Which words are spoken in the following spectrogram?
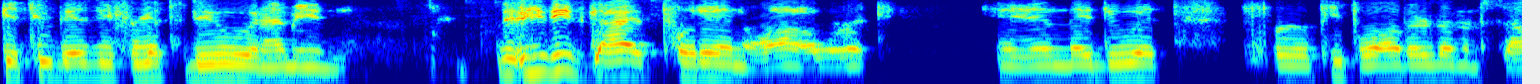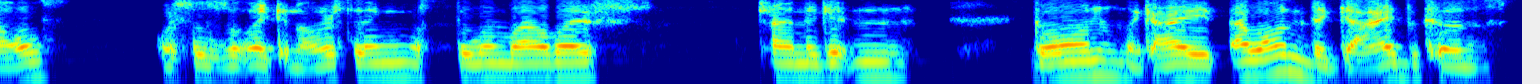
get too busy, forget to do. And I mean, these guys put in a lot of work and they do it for people other than themselves, which is like another thing with the Wynn Wildlife kind of getting going. Like I, I wanted the guide because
